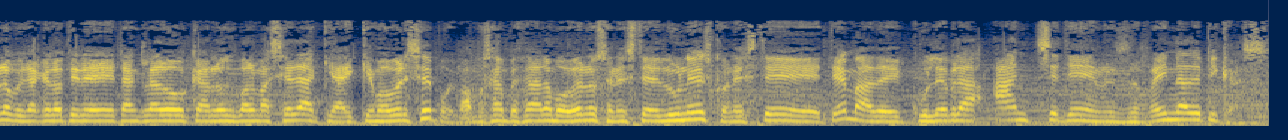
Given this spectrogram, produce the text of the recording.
Bueno, pues ya que lo tiene tan claro Carlos Balmaseda que hay que moverse, pues vamos a empezar a movernos en este lunes con este tema de Culebra Anche Jens, reina de picas.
